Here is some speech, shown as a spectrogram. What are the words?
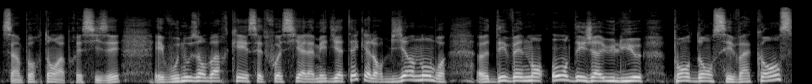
C'est important à préciser. Et vous nous embarquez cette fois-ci à la médiathèque. Alors bien nombre euh, d'événements ont déjà eu lieu pendant ces vacances,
